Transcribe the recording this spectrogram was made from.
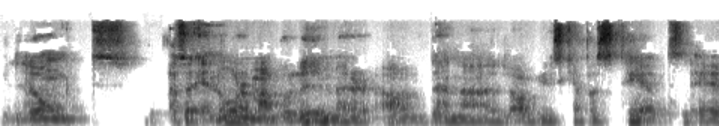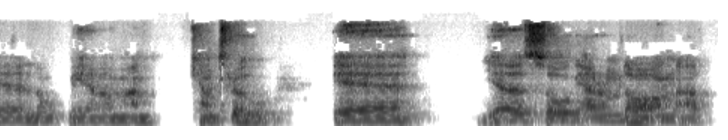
långt, alltså enorma volymer av denna lagringskapacitet, långt mer än vad man kan tro. Jag såg häromdagen att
